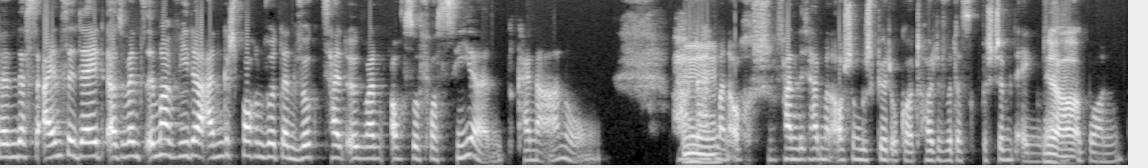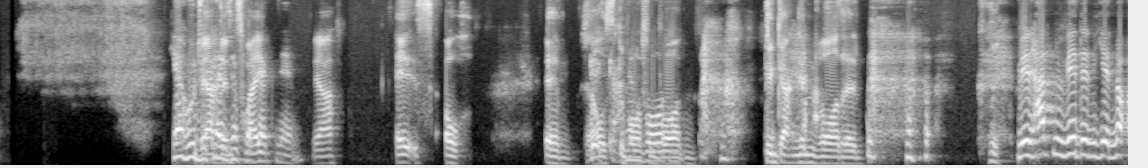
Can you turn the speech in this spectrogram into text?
wenn das Einzeldate, also wenn es immer wieder angesprochen wird, dann wirkt es halt irgendwann auch so forcierend. Keine Ahnung. Ah, Da Mhm. hat man auch, fand ich, hat man auch schon gespürt, oh Gott, heute wird das bestimmt eng werden Ja. Bonn. Ja gut, wir Ja, können es ja vorwegnehmen. Ja, er ist auch ähm, rausgeworfen worden. worden. Gegangen worden. Wen hatten wir denn hier noch?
